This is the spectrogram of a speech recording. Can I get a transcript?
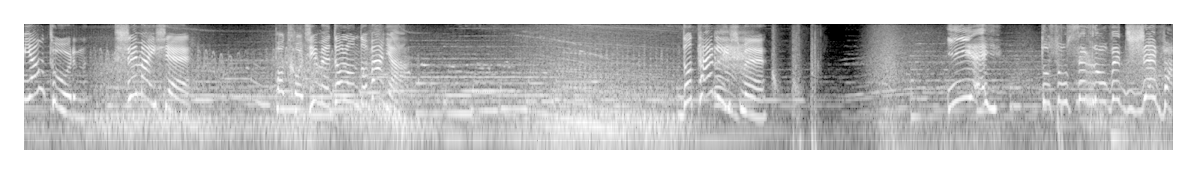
Miauturn! Trzymaj się! Podchodzimy do lądowania! Dotarliśmy! Jej! To są serowe drzewa!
